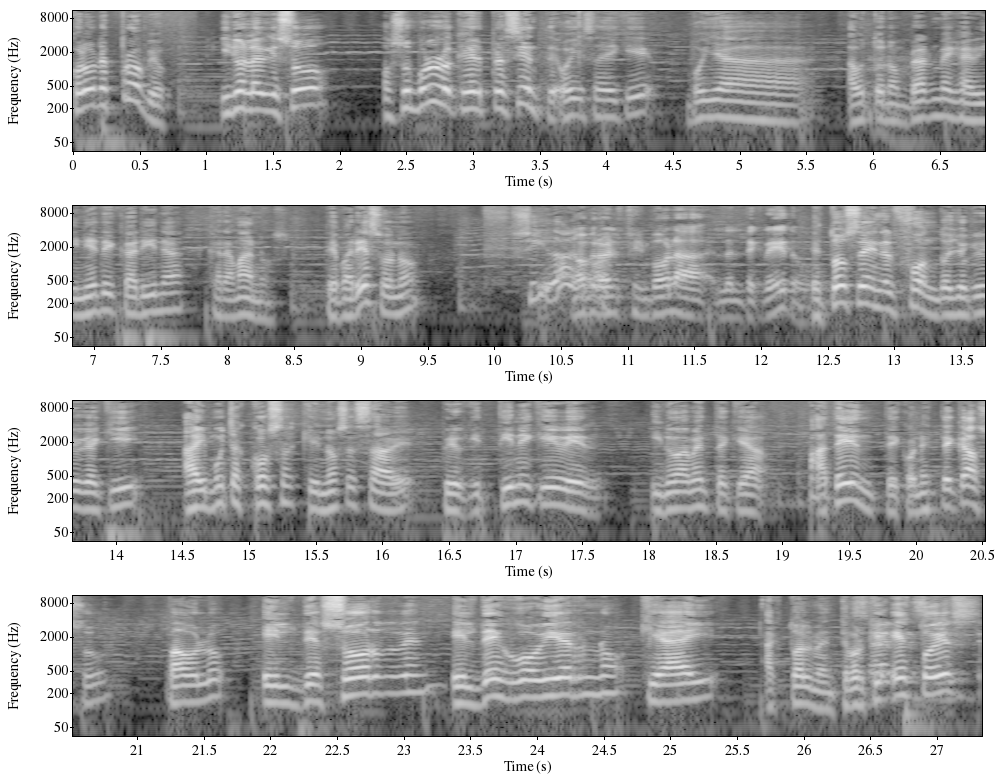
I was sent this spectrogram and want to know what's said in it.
colores propios y no le avisó a su pueblo que es el presidente. Oye, ¿sabe qué? Voy a autonombrarme Gabinete Karina Caramanos. ¿Te parece o no? Sí, dale. No, pero él firmó la- la- el decreto. Entonces, en el fondo, yo creo que aquí hay muchas cosas que no se sabe, pero que tiene que ver, y nuevamente queda patente con este caso, Pablo, el desorden, el desgobierno que hay actualmente. Porque esto es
